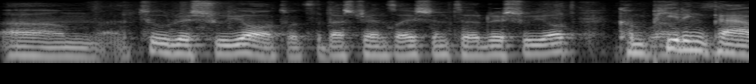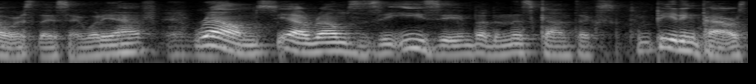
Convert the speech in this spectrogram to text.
um, two rishuyot. What's the best translation to rishuyot? Competing realms. powers, they say. What do you have? Realms. Yeah, realms is easy, but in this context, competing powers.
